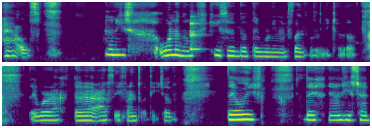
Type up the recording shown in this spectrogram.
house. When he's one of them, he said that they weren't even friends with each other. They were they're actually friends with each other. They only they and he said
